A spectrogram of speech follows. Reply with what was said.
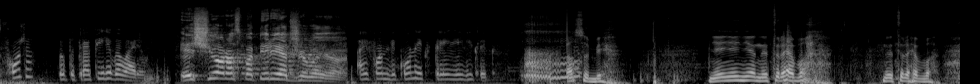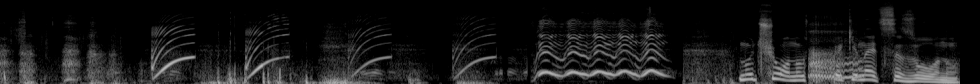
Схоже, вы поторопили в аварию. Еще раз попередживаю. Айфон Викона X3 не виклик. Я собі. Ні-ні-ні, не треба. Не треба. Ну чо, ну сука, кінець сезону.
